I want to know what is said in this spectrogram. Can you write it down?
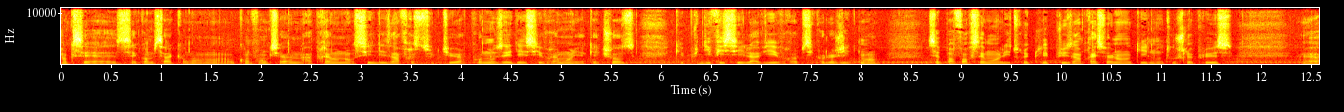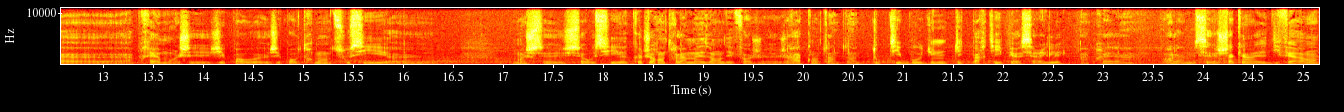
Donc c'est comme ça qu'on fonctionne. Après, on a aussi des infrastructures pour nous aider si vraiment il y a quelque chose qui est plus difficile à vivre psychologiquement. C'est pas forcément les trucs les plus impressionnants qui nous touchent le plus. Euh, après, moi, j'ai pas, pas autrement de soucis. Euh, moi, je sais, aussi, quand je rentre à la maison, des fois, je, raconte un, tout petit bout d'une petite partie, puis c'est réglé. Après, euh, voilà, mais chacun est différent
